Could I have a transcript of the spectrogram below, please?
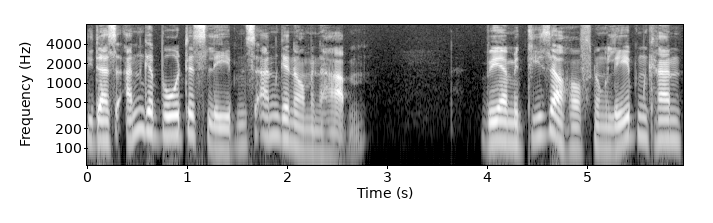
die das Angebot des Lebens angenommen haben. Wer mit dieser Hoffnung leben kann,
